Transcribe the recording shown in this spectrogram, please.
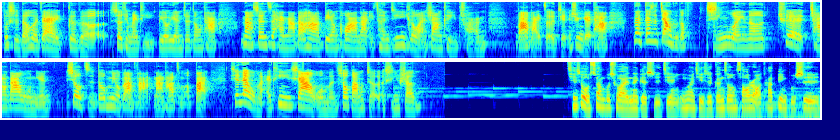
不时的会在各个社群媒体留言追踪他，那甚至还拿到他的电话，那曾经一个晚上可以传八百则简讯给他，那但是这样子的行为呢，却长达五年，秀子都没有办法拿他怎么办？现在我们来听一下我们受访者的心声。其实我算不出来那个时间，因为其实跟踪骚扰它并不是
